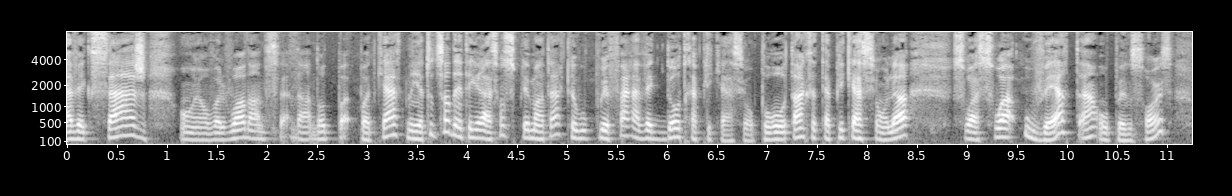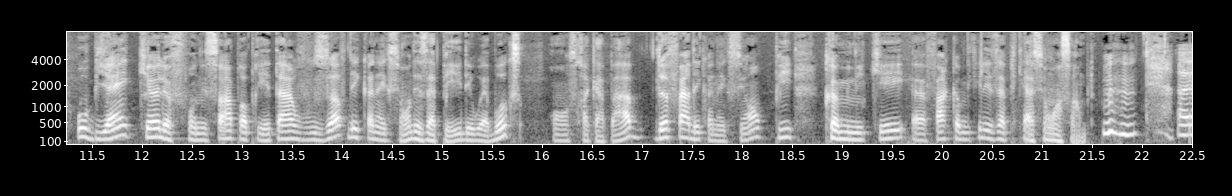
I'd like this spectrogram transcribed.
Avec Sage, on, on va le voir dans d'autres po- podcasts, mais il y a toutes sortes d'intégrations supplémentaires que vous pouvez faire avec d'autres applications. Pour autant que cette application-là soit soit ouverte, hein, open source, ou bien que le fournisseur propriétaire vous offre des connexions, des API, des webhooks on sera capable de faire des connexions puis communiquer, euh, faire communiquer les applications ensemble. Mhm. Euh,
